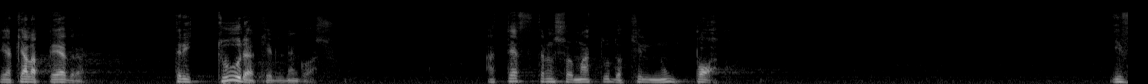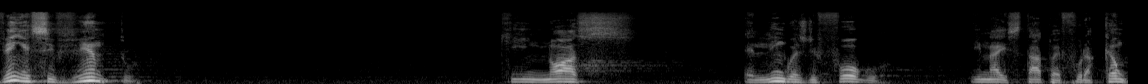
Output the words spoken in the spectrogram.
E aquela pedra tritura aquele negócio, até transformar tudo aquilo num pó. E vem esse vento que em nós é línguas de fogo e na estátua é furacão,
